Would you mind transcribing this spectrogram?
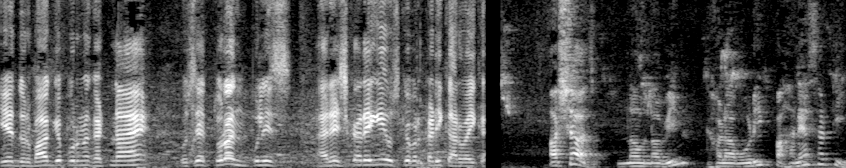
ये दुर्भाग्यपूर्ण घटना है उसे तुरंत पुलिस अरेस्ट करेगी उसके ऊपर कड़ी कार्रवाई करेगी। अशाच नवनवीन घडामोडी पाहण्यासाठी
